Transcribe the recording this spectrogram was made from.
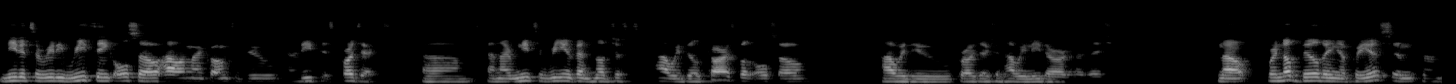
needed to really rethink also how am I going to do and lead this project. Um, and I need to reinvent not just how we build cars, but also how we do projects and how we lead our organization. Now, we're not building a Prius and um,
